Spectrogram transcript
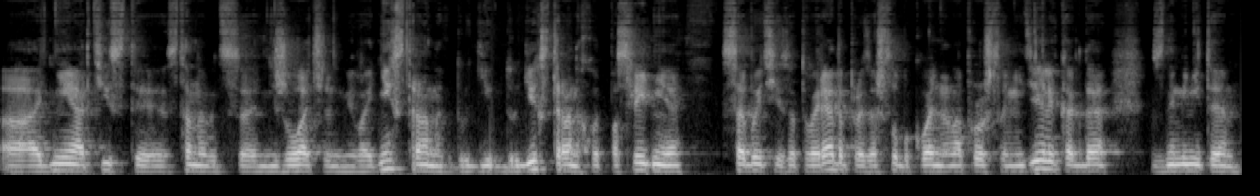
одни артисты становятся нежелательными в одних странах, другие в других странах. Вот последнее событие из этого ряда произошло буквально на прошлой неделе, когда знаменитая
